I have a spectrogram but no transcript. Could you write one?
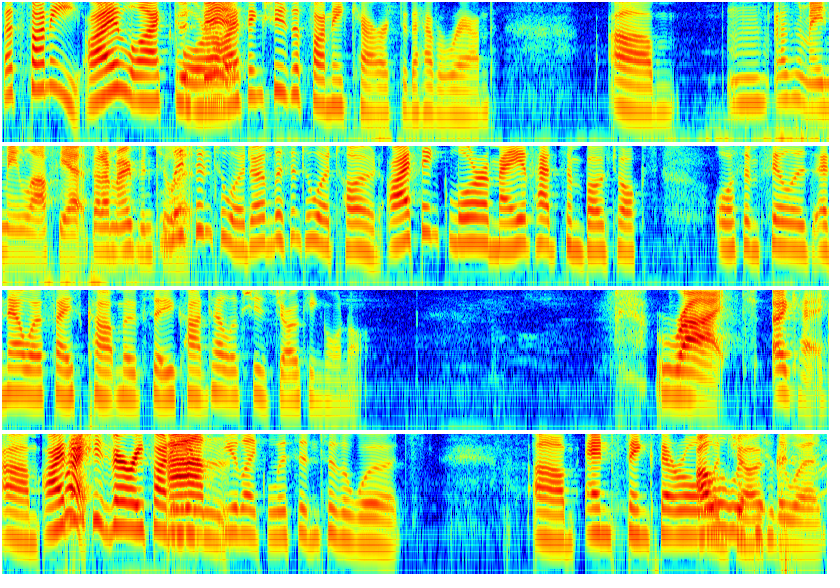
That's funny. I like Good Laura. bit. I think she's a funny character to have around. Um, Mm, hasn't made me laugh yet, but I'm open to it. listen to her. Don't listen to her tone. I think Laura may have had some Botox or some fillers, and now her face can't move, so you can't tell if she's joking or not. Right. Okay. Um, I think she's very funny Um, if you like listen to the words, um, and think they're all I a will joke. listen to the words.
